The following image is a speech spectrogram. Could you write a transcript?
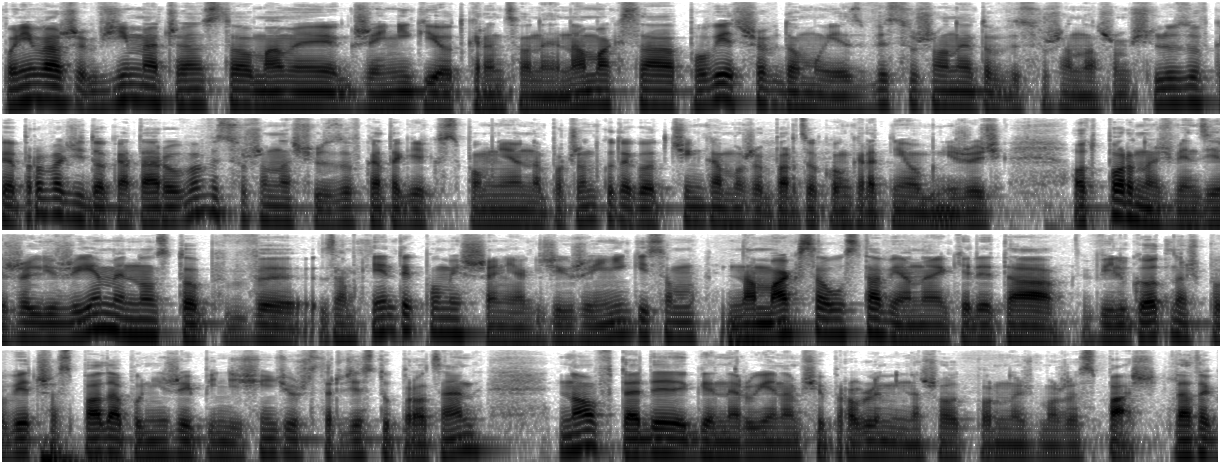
Ponieważ w zimę często mamy grzejniki odkręcone na maksa, powietrze w domu jest wysuszone, to wysusza naszą śluzówkę, prowadzi do katarów, a wysuszona śluzówka, tak jak wspomniałem na początku tego odcinka, może bardzo konkretnie obniżyć odporność. Więc jeżeli żyjemy non-stop w zamkniętych pomieszczeniach, gdzie grzejniki są na maksa ustawione, kiedy ta wilgotność powietrza spada poniżej 50-40%, no wtedy generuje nam się problem i nasza odporność może spaść. Dlatego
